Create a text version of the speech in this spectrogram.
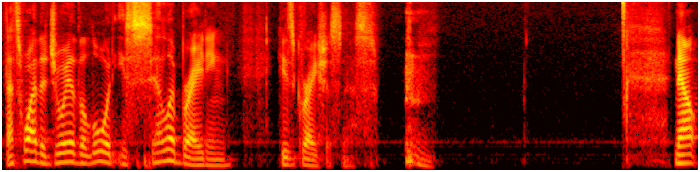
That's why the joy of the Lord is celebrating His graciousness. now,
